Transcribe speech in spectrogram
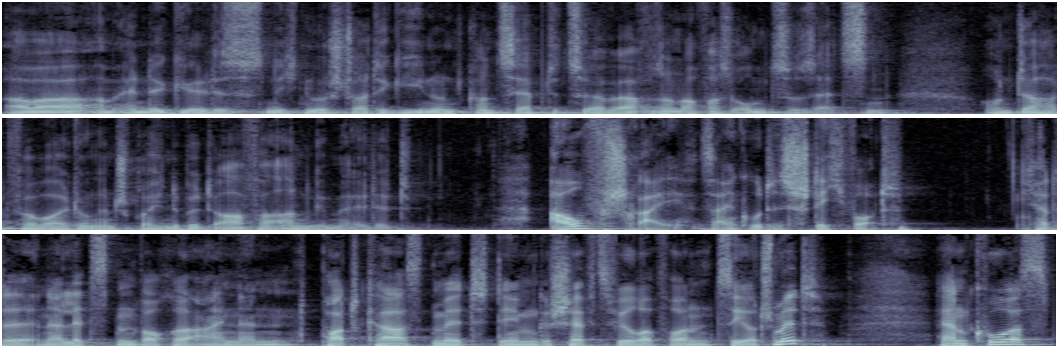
Aber am Ende gilt es nicht nur Strategien und Konzepte zu erwerfen, sondern auch was umzusetzen. Und da hat Verwaltung entsprechende Bedarfe angemeldet. Aufschrei ist ein gutes Stichwort. Ich hatte in der letzten Woche einen Podcast mit dem Geschäftsführer von CO Schmidt, Herrn Kurs.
